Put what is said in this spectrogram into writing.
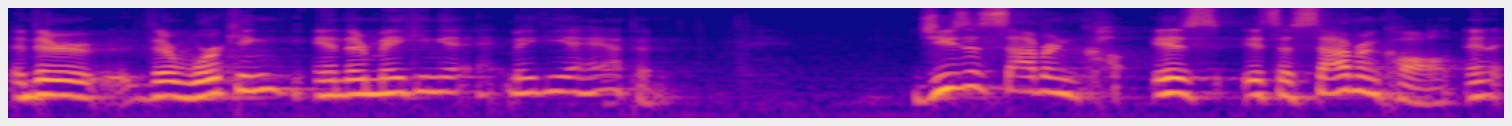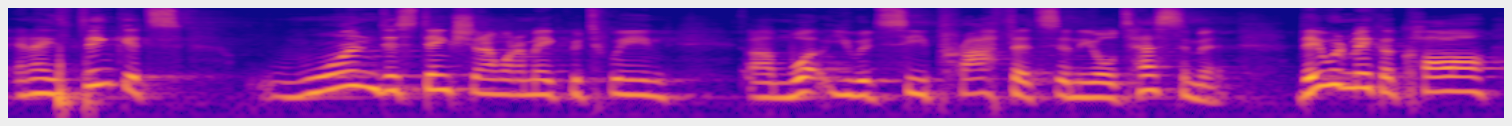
and they're, they're working and they're making it, making it happen. Jesus' sovereign is it's a sovereign call, and, and I think it's one distinction I want to make between um, what you would see prophets in the Old Testament. They would make a call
